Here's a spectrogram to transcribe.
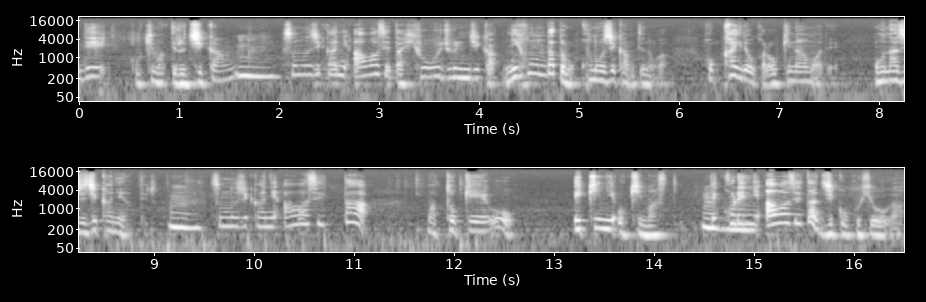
でこう決まってる時間、うん。その時間に合わせた標準時間日本だとこの時間っていうのが北海道から沖縄まで同じ時間になってる。うん。その時間に合わせた、まあ、時計を駅に置きますと。でこれに合わせた時刻表が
